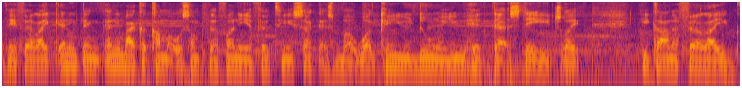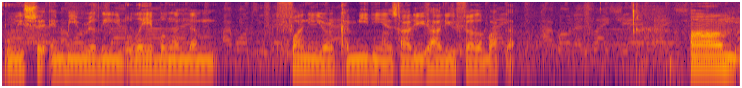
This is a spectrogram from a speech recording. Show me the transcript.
they feel like anything anybody could come up with something funny in 15 seconds. But what can you do when you hit that stage? Like he kind of felt like we shouldn't be really labeling them funny or comedians. How do you how do you feel about that? Um,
